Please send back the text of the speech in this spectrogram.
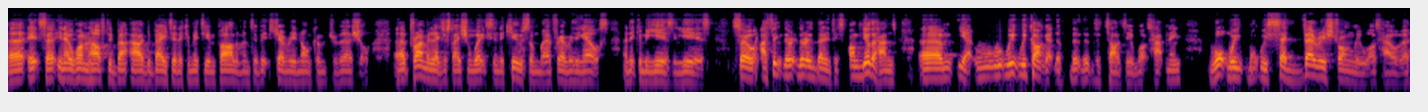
uh, it's a you know one and a half deba hour debate in a committee in Parliament if it's generally non-controversial. Uh, primary legislation waits in the queue somewhere for everything else, and it can be years and years. So I think there, there are benefits. On the other hand, um, yeah, we, we can't get the, the, the totality of what's happening. What we what we said very strongly was, however,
